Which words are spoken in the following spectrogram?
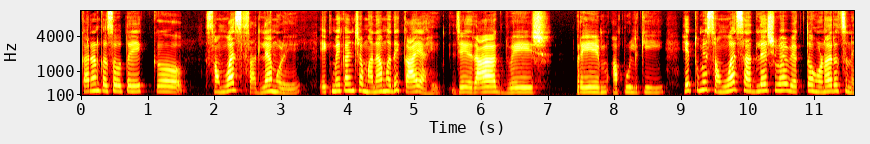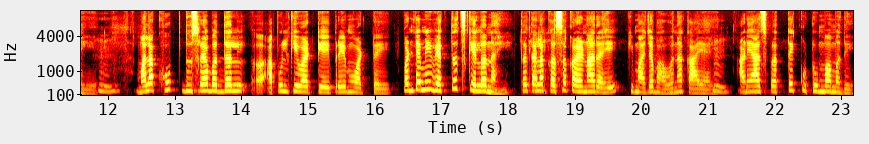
कारण कसं होतं एक संवाद साधल्यामुळे एकमेकांच्या मनामध्ये काय आहे? जे राग द्वेष प्रेम आपुलकी हे तुम्ही संवाद साधल्याशिवाय व्यक्त होणारच नाहीये. मला खूप दुसऱ्याबद्दल आपुलकी वाटते प्रेम वाटतंय पण ते मी व्यक्तच केलं नाही तर त्याला. कसं कळणार आहे की माझ्या भावना काय आहेत हं. आणि आज प्रत्येक कुटुंबामध्ये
